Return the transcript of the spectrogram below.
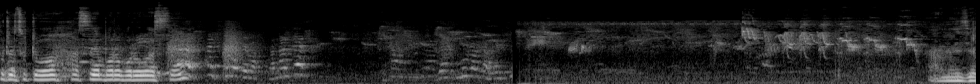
ছোট ছোট আছে, বড় বড় আছে। আমি যে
